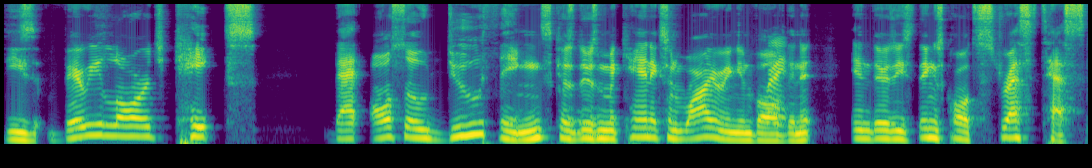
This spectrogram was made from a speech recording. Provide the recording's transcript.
these very large cakes that also do things because mm-hmm. there's mechanics and wiring involved Right. in it. And there's these things called stress tests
